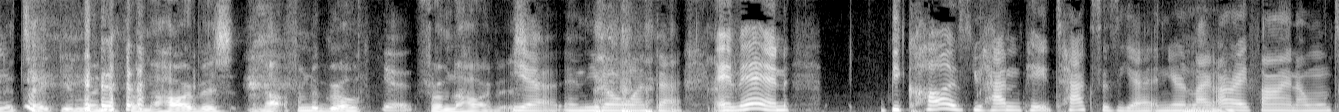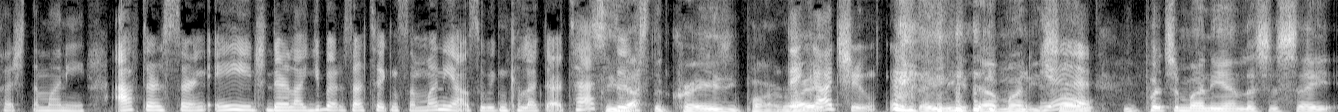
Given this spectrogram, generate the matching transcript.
going to take your money from the harvest, not from the growth, yes. from the harvest. Yeah, and you don't want that. and then because you hadn't paid taxes yet and you're like, Mhm. all right, fine, I won't touch the money. After a certain age, they're like, you better start taking some money out so we can collect our taxes. See, that's the crazy part, right? they got you. they need that money. Yeah. So you put your money in. Let's just say,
